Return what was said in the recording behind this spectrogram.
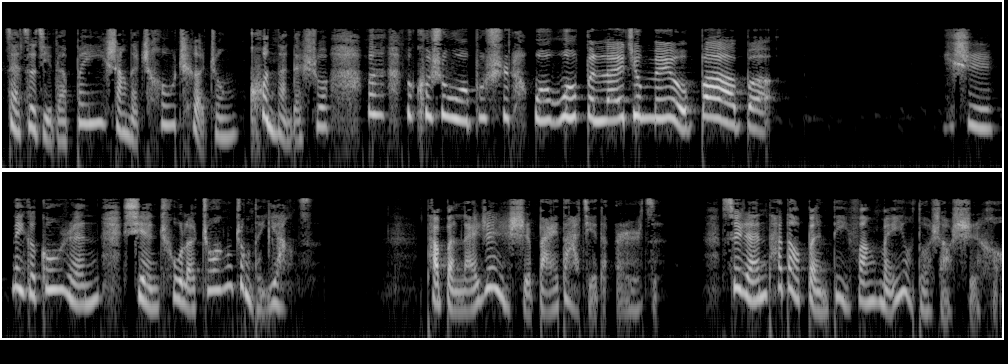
在自己的悲伤的抽搐中，困难的说：“嗯，可是我不是我，我本来就没有爸爸。”于是那个工人显出了庄重的样子。他本来认识白大姐的儿子。虽然他到本地方没有多少时候，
